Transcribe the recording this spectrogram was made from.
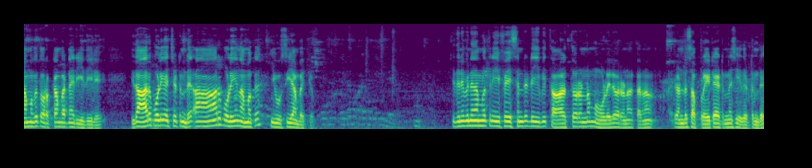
നമുക്ക് തുറക്കാൻ പറ്റുന്ന രീതിയിൽ ഇത് ആറ് പൊളി വെച്ചിട്ടുണ്ട്. ആ ആറ് പൊളിയും നമുക്ക് യൂസ് ചെയ്യാൻ പറ്റും. ഇതിന് പിന്നെ നമ്മൾ ത്രീ ഫേസിന്റെ ഡി ബി താഴത്ത് ഒരെണ്ണം മുകളിൽ ഒരെണ്ണം കാരണം രണ്ട് സെപ്പറേറ്റ് ആയിട്ട് തന്നെ ചെയ്തിട്ടുണ്ട്.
